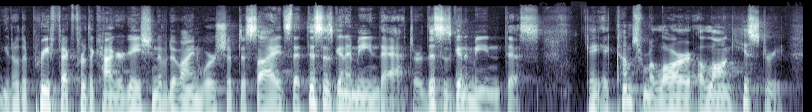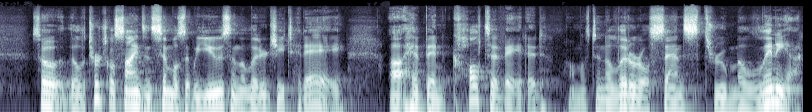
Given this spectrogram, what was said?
you know the prefect for the congregation of divine worship decides that this is going to mean that or this is going to mean this. Okay, it comes from a, lar- a long history. So the liturgical signs and symbols that we use in the liturgy today uh, have been cultivated, almost in a literal sense, through millennia,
